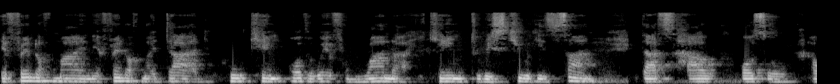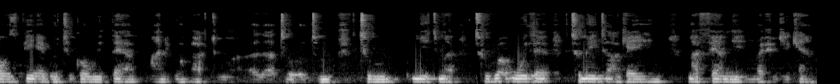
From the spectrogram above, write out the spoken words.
a friend of mine, a friend of my dad, who came all the way from Rwanda, he came to rescue his son. That's how also I was be able to go with them and go back to uh, to, to to meet my to with uh, to meet again my family in refugee camp.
